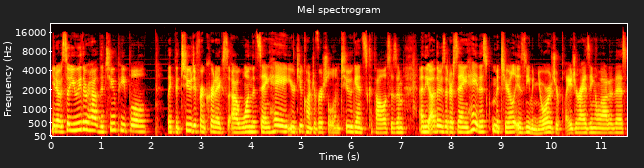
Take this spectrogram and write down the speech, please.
you know. So you either have the two people, like the two different critics, uh, one that's saying, "Hey, you're too controversial," and two against Catholicism, and the others that are saying, "Hey, this material isn't even yours. You're plagiarizing a lot of this."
